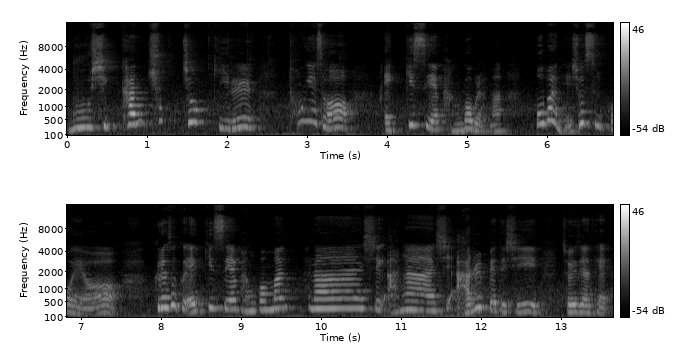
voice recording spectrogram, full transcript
무식한 축적기를 통해서 엑기스의 방법을 아마 뽑아내셨을 거예요. 그래서 그 엑기스의 방법만 하나씩 하나씩 알을 빼듯이 저희들한테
